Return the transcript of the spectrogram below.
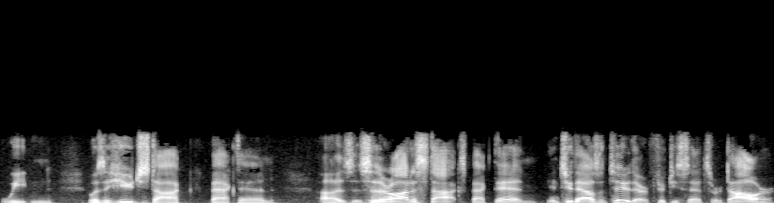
Wheaton was a huge stock back then. Uh, so, so, there are a lot of stocks back then. In 2002, there were 50 cents or a dollar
